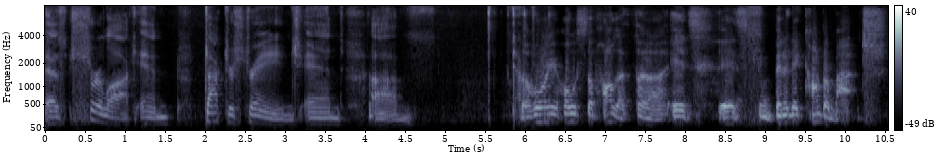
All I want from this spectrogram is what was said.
as Sherlock and Doctor Strange and um, the hoary host of Hogarth. Uh, it's it's yes. Benedict Cumberbatch.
